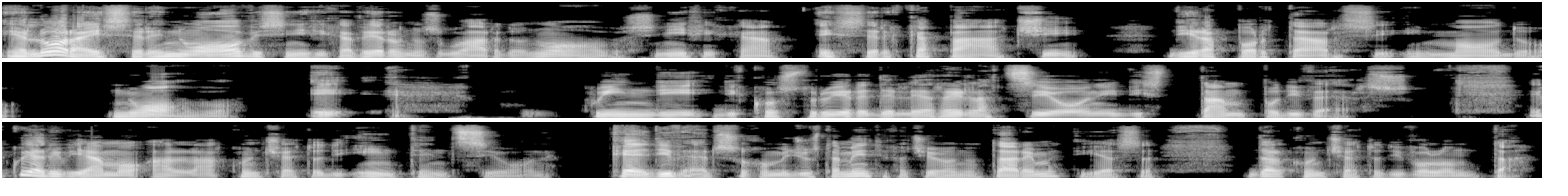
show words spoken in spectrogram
E allora essere nuovi significa avere uno sguardo nuovo, significa essere capaci di rapportarsi in modo nuovo e quindi di costruire delle relazioni di stampo diverso. E qui arriviamo al concetto di intenzione, che è diverso, come giustamente faceva notare Mattias, dal concetto di volontà.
